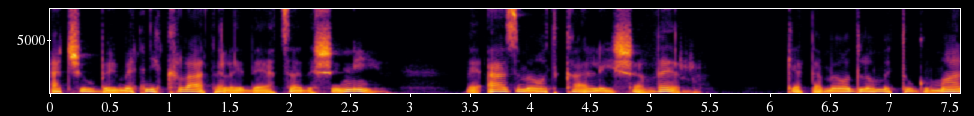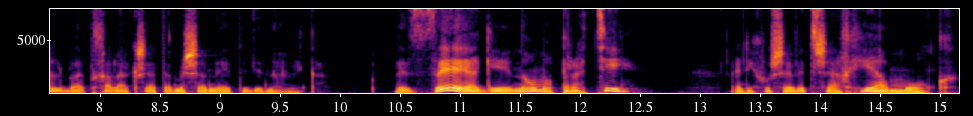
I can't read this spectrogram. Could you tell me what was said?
עד שהוא באמת נקלט על ידי הצד השני, ואז מאוד קל להישבר, כי אתה מאוד לא מתוגמל בהתחלה כשאתה משנה את הדינמיקה. וזה הגיהנום הפרטי, אני חושבת שהכי עמוק,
